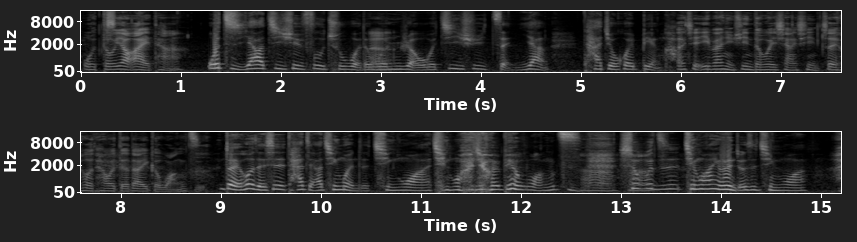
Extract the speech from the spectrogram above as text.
我都要爱他，我只要继续付出我的温柔，我继续怎样。他就会变好，而且一般女性都会相信，最后他会得到一个王子。对，或者是他只要亲吻着青蛙，青蛙就会变王子。啊、殊不知，青蛙永远就是青蛙。啊、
